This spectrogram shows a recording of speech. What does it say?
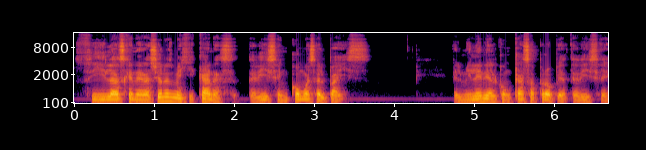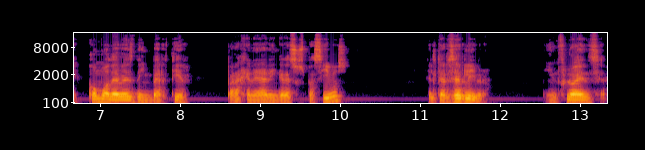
Si las generaciones mexicanas te dicen cómo es el país, el millennial con casa propia te dice cómo debes de invertir para generar ingresos pasivos, el tercer libro, Influencer,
